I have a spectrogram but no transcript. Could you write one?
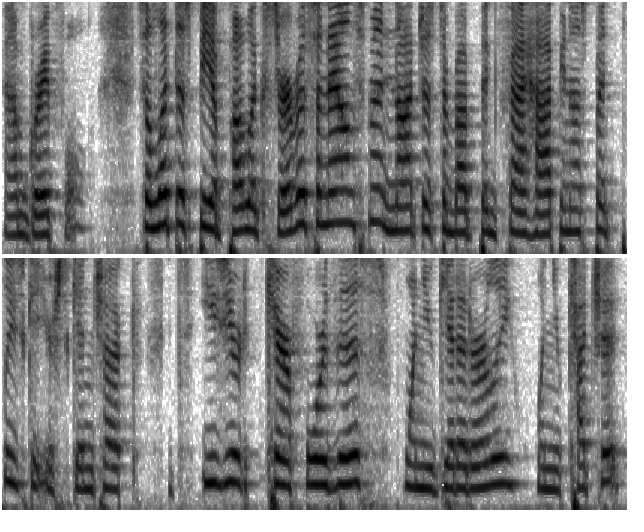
And I'm grateful. So let this be a public service announcement, not just about big fat happiness, but please get your skin check. It's easier to care for this when you get it early, when you catch it.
